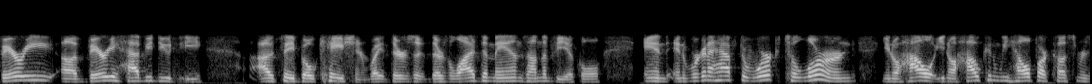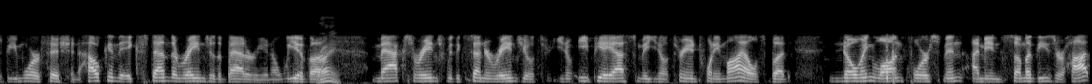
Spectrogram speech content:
very uh, very heavy duty. I would say vocation, right? There's a there's a lot of demands on the vehicle, and and we're going to have to work to learn you know how you know how can we help our customers be more efficient how can they extend the range of the battery you know we have a right. Max range with extended range you know th- you know EPA estimate you know 320 miles but knowing law enforcement I mean some of these are hot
